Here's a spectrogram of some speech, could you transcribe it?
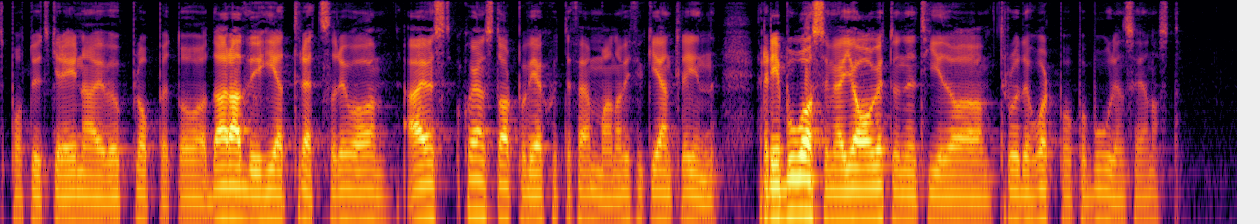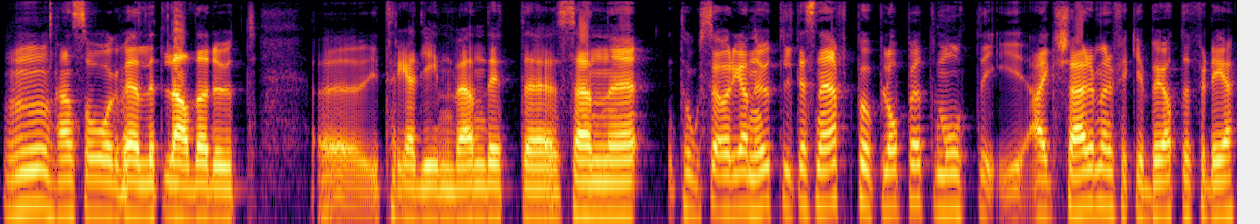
spottade ut grejerna över upploppet och där hade vi helt rätt. Så det var ja, en skön start på V75 och vi fick egentligen in Ribot som vi har jagat under en tid och trodde hårt på på Boden senast. Mm, han såg väldigt laddad ut Eh, i tredje invändigt. Eh, sen eh, tog sig Örjan ut lite snävt på upploppet mot Ike Schermer, fick ju böter för det.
